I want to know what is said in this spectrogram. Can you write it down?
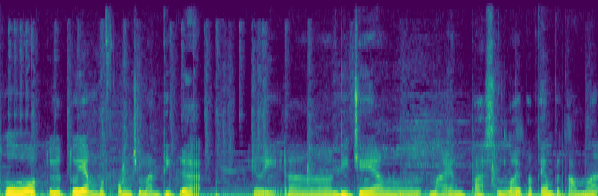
tuh waktu itu yang perform cuma tiga. Pilih uh, DJ yang main pas Loipat yang pertama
